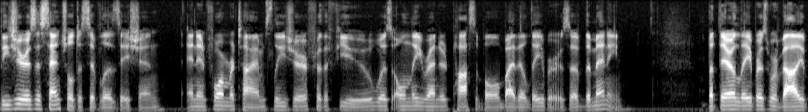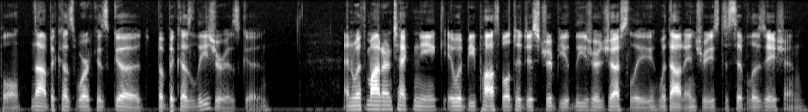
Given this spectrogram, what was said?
Leisure is essential to civilization, and in former times leisure for the few was only rendered possible by the labors of the many. But their labors were valuable, not because work is good, but because leisure is good. And with modern technique, it would be possible to distribute leisure justly without injuries to civilization.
